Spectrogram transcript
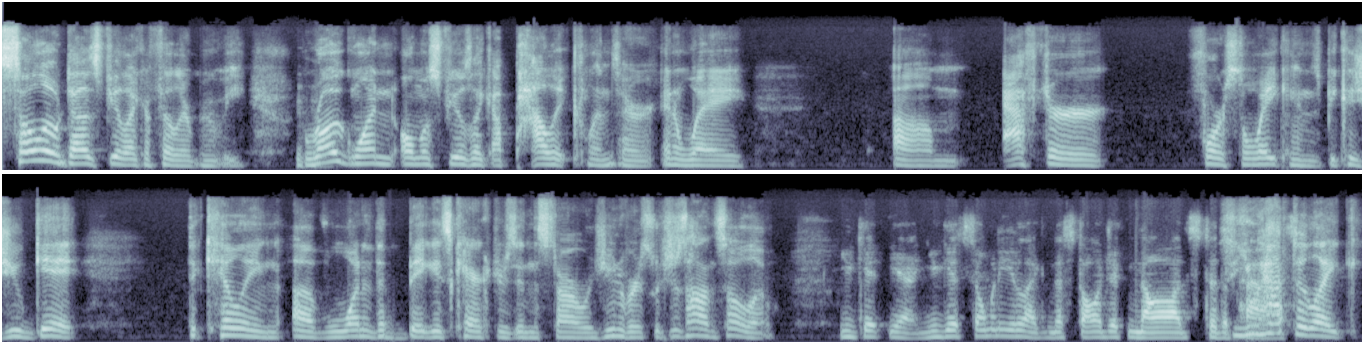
Solo does feel like a filler movie. Rogue One almost feels like a palate cleanser in a way. Um, after Force Awakens, because you get the killing of one of the biggest characters in the Star Wars universe, which is Han Solo. You get yeah, you get so many like nostalgic nods to the So you have to like,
